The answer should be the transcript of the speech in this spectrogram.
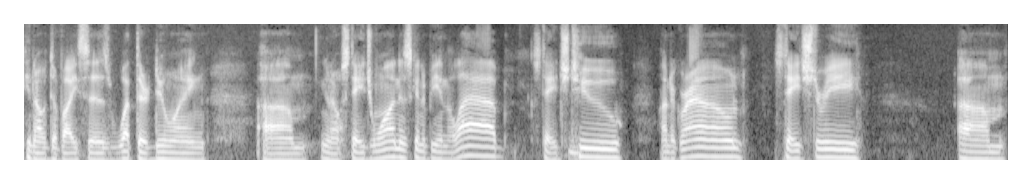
you know device is what they're doing um, you know stage one is going to be in the lab stage two underground stage three um,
